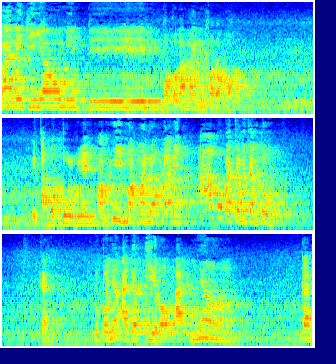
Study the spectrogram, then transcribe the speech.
Maliki Yaumiddin. Berapa ramai mufaraqah? Eh tak betul punya imam. Imam mana pula ni? Apa baca macam tu? Kan? Rupanya ada kiraatnya. Kan?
